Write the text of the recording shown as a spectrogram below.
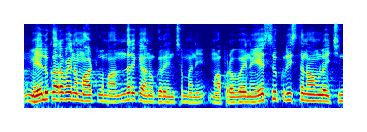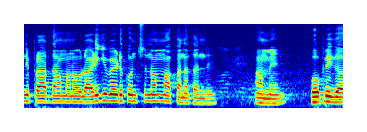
మేలుకరమైన మాటలు మా అందరికీ అనుగ్రహించమని మా ప్రభు అయిన యేసుక్రీస్తు నామంలో ప్రార్థన మనవులు అడిగి వేడుకొంచున్నాం మా కన్నతండ్రి ఆమె ఓపిగా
